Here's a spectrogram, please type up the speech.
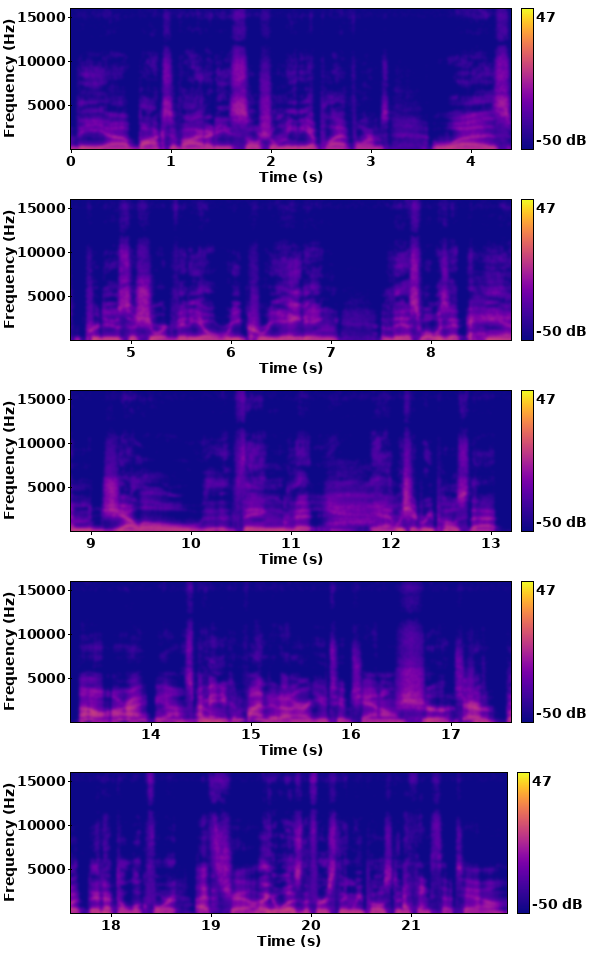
the uh, Box of Oddities social media platforms was produce a short video recreating this what was it ham jello thing that yeah we should repost that Oh, all right. Yeah. I mean, you can find it on our YouTube channel. Sure, Sure. But they'd have to look for it. That's true. I think it was the first thing we posted. I think so too.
